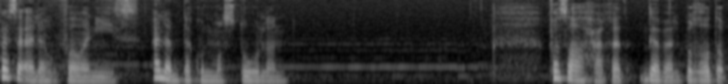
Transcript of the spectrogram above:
فسأله فوانيس ألم تكن مسطولا؟ فصاح جبل بغضب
